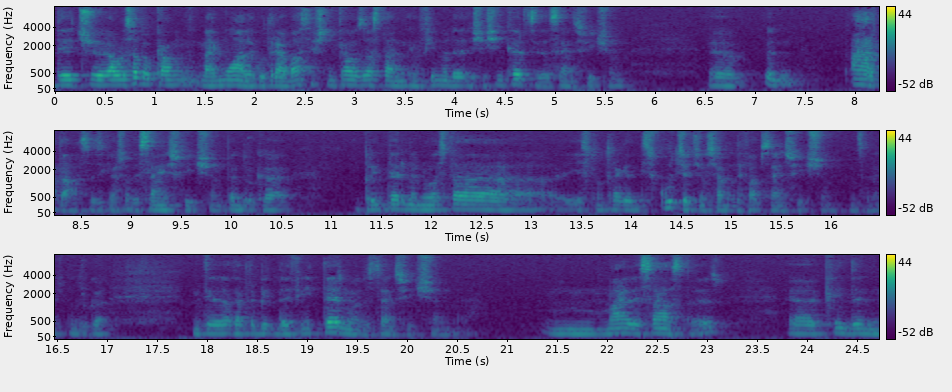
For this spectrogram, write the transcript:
Deci eh, au lăsat-o cam mai moale cu treaba asta și din cauza asta în, în filmele și, și în cărțile de science fiction arta, să zic așa, de science fiction, pentru că prin termenul ăsta este o întreagă discuție ce înseamnă de fapt science fiction, înțelegi? Pentru că întâi de dată ar trebui definit termenul de science fiction, mai ales astăzi, când în,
